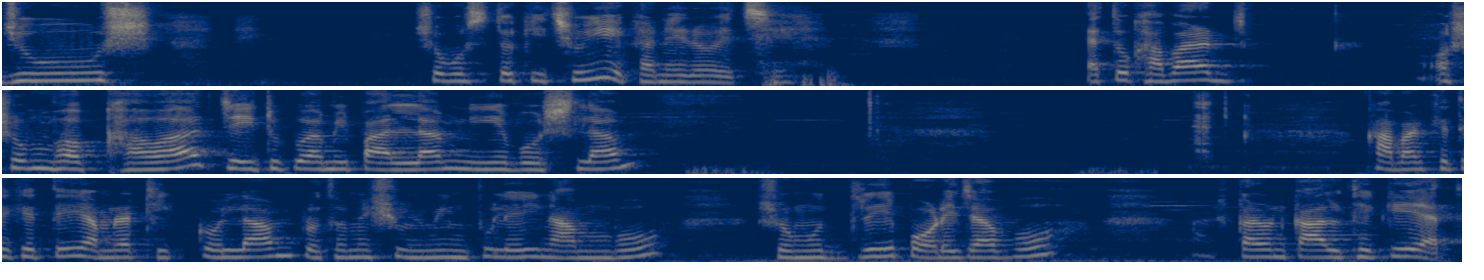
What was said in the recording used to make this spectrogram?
জুস, সমস্ত কিছুই এখানে রয়েছে। এত খাবার অসম্ভব খাওয়া যেইটুকু আমি পারলাম, নিয়ে বসলাম। খাবার খেতে খেতেই আমরা ঠিক করলাম। প্রথমে সুইমিং পুলেই নামবো, সমুদ্রে পরে যাব। কারণ কাল থেকে এত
